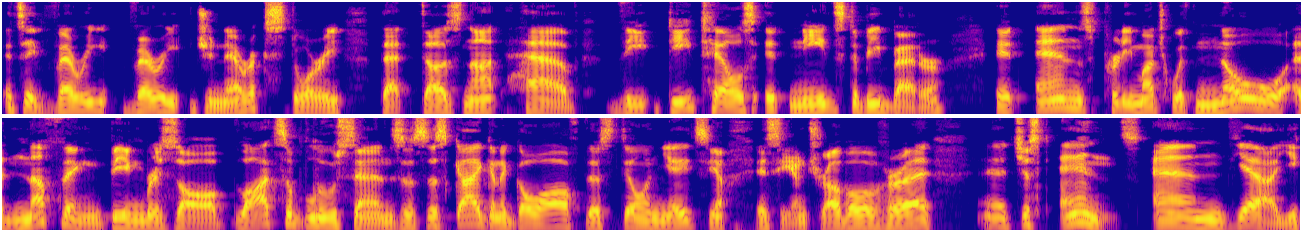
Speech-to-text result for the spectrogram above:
It's a very, very generic story that does not have the details it needs to be better it ends pretty much with no nothing being resolved. Lots of loose ends. Is this guy going to go off? This Dylan Yates, you know, is he in trouble for it? It just ends, and yeah, you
